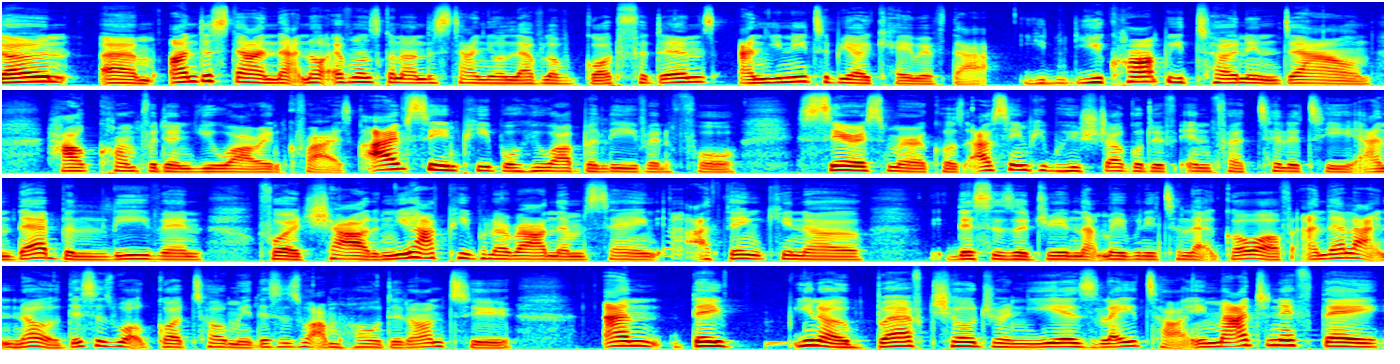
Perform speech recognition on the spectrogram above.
don't um, understand that not everyone's going to understand your level of confidence and you need to be okay with that. You, you can't be toning down how confident you are in christ. I've seen people who are believing for serious miracles. I've seen people who struggled with infertility and they're believing for a child. And you have people around them saying i think you know this is a dream that maybe need to let go of. And they're like no this is what god told me. This is what i'm holding on to and they've you know birthed children years later. Imagine if they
